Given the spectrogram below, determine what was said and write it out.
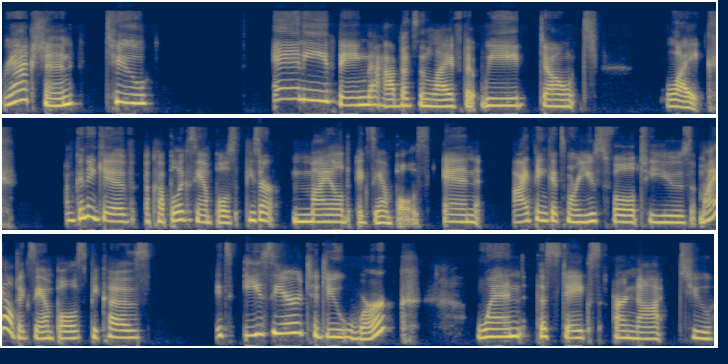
reaction to anything that happens in life that we don't like. I'm going to give a couple examples. These are mild examples. And I think it's more useful to use mild examples because it's easier to do work when the stakes are not too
